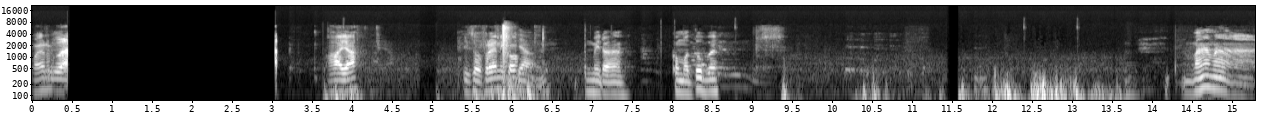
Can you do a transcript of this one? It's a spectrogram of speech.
A ver. Ajá, ya. Esquizofrénico. Ya, mira, como tú ves. Vamos.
